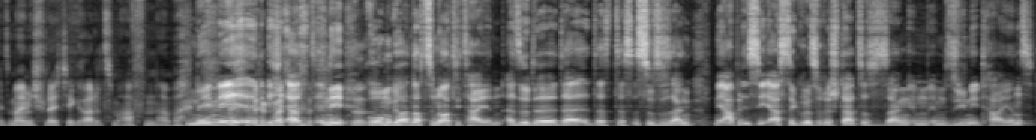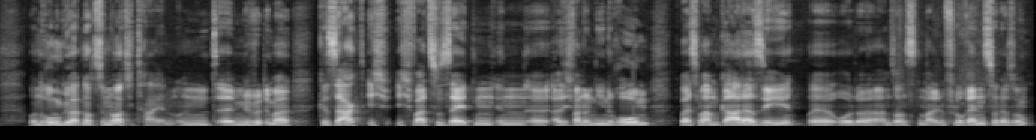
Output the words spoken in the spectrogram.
jetzt meine ich mich vielleicht hier gerade zum Affen, aber Nee, nee, äh, ich, hast äh, nee, so- Rom gehört noch zu Norditalien. Also da, da, das, das ist sozusagen, Neapel ist die erste größere Stadt sozusagen im, im Süden Italiens und Rom gehört noch zu Norditalien. Und äh, mir wird immer gesagt, ich, ich war zu selten in, äh, also ich war noch nie in Rom, ich war jetzt mal am Gardasee äh, oder ansonsten mal in Florenz oder so.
